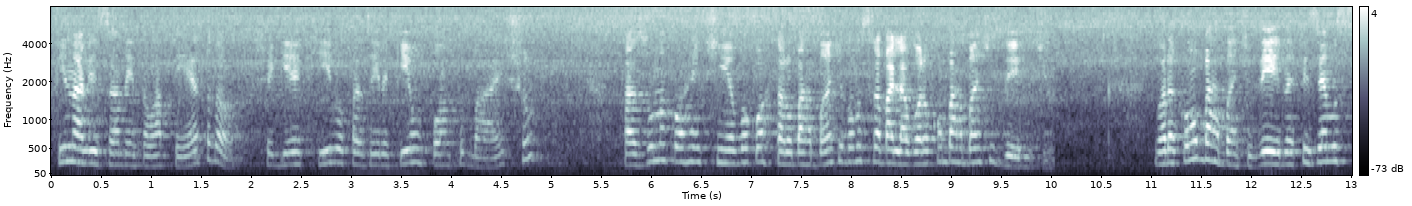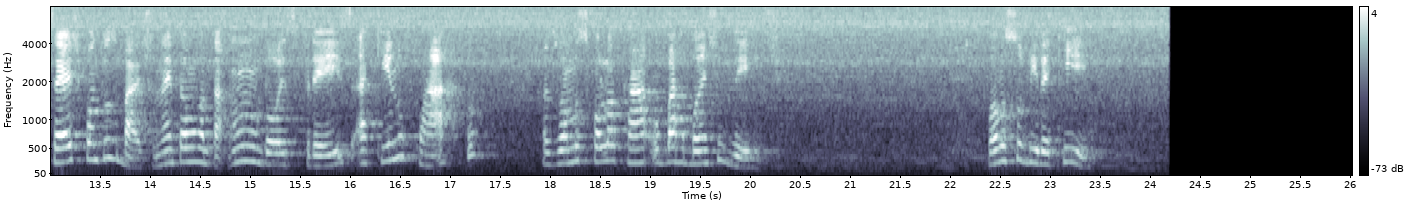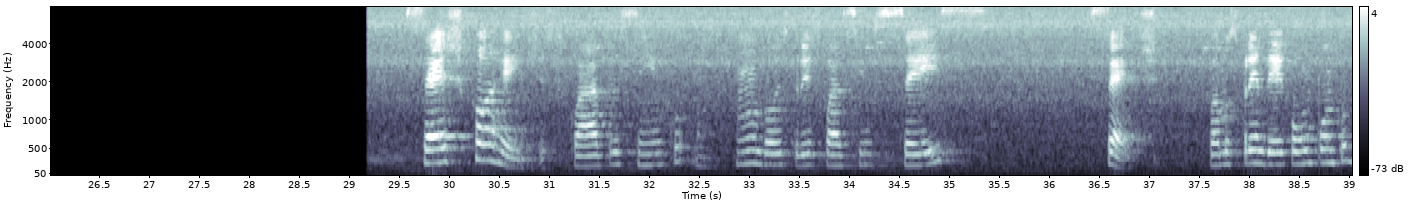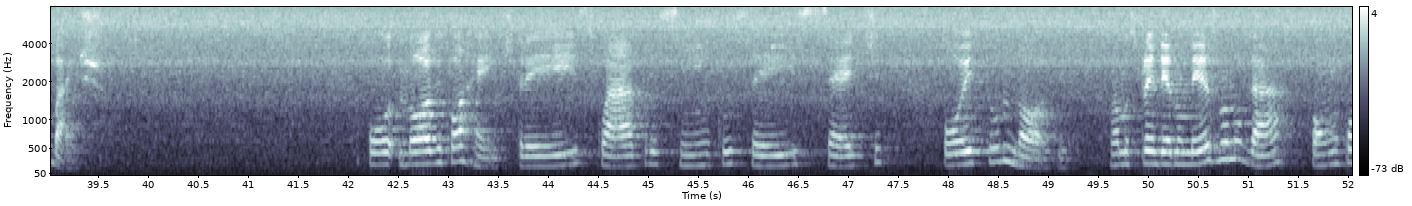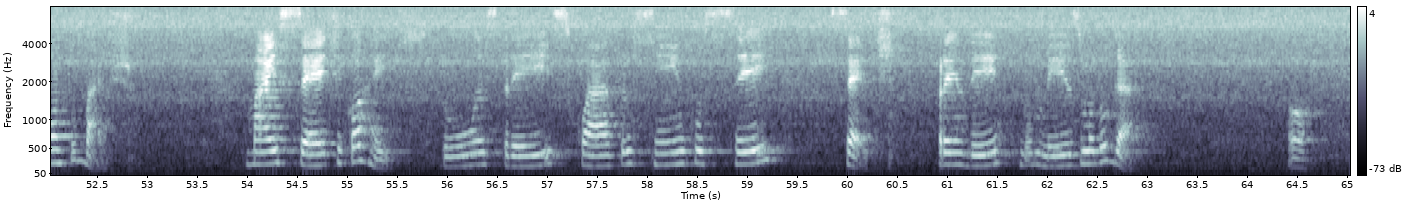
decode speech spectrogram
Finalizando então a pétala, ó. Cheguei aqui, vou fazer aqui um ponto baixo. Faz uma correntinha, vou cortar o barbante e vamos trabalhar agora com barbante verde. Agora, com o barbante verde, nós fizemos sete pontos baixos, né? Então, vamos contar um, dois, três. Aqui no quarto, nós vamos colocar o barbante verde. Vamos subir aqui. Sete correntes. Quatro, cinco, um, dois, três, quatro, cinco, seis, sete. Vamos prender com um ponto baixo nove correntes. Três, quatro, cinco, seis, sete, oito, nove. Vamos prender no mesmo lugar com um ponto baixo. Mais sete correntes. Duas, três, quatro, cinco, seis, sete. Prender no mesmo lugar. Ó,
